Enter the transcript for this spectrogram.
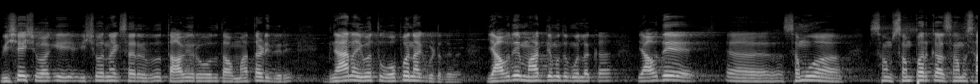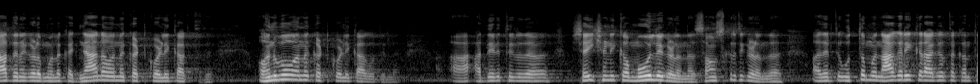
ವಿಶೇಷವಾಗಿ ಈಶ್ವರನಾಗ್ ಸರ್ ಇರ್ಬೋದು ತಾವಿರ್ಬೋದು ತಾವು ಮಾತಾಡಿದ್ದೀರಿ. ಜ್ಞಾನ ಇವತ್ತು ಓಪನ್ ಆಗಿಬಿಟ್ಟಿದ್ದಾವೆ. ಯಾವುದೇ ಮಾಧ್ಯಮದ ಮೂಲಕ, ಯಾವುದೇ ಸಮೂಹ ಸಂ, ಸಂಪರ್ಕ ಸಂ ಸಾಧನಗಳ ಮೂಲಕ ಜ್ಞಾನವನ್ನು ಕಟ್ಕೊಳ್ಳಿಕ್ಕಾಗ್ತದೆ. ಅನುಭವವನ್ನು ಕಟ್ಕೊಳ್ಳಿಕ್ಕಾಗೋದಿಲ್ಲ. ಅದೇ ರೀತಿ ಶೈಕ್ಷಣಿಕ ಮೌಲ್ಯಗಳನ್ನು, ಸಂಸ್ಕೃತಿಗಳನ್ನು, ಅದೇ ರೀತಿ ಉತ್ತಮ ನಾಗರಿಕರಾಗಿರ್ತಕ್ಕಂಥ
